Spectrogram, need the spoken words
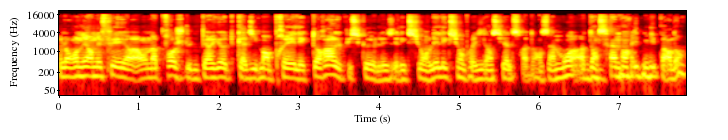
Alors on est en effet, on approche d'une période quasiment préélectorale puisque les élections, l'élection présidentielle sera dans un mois, dans un an et demi, pardon.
